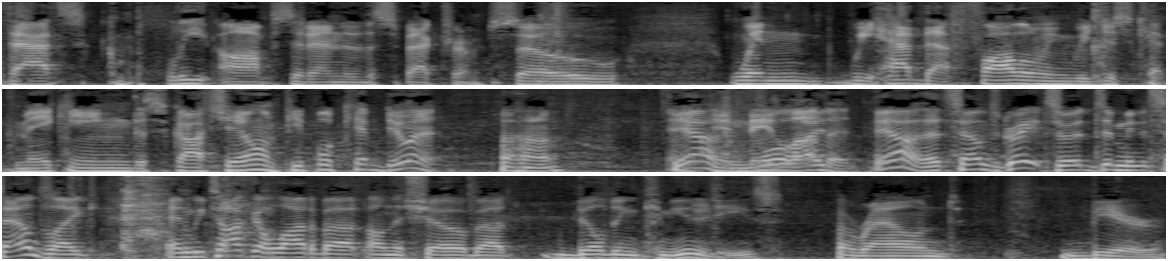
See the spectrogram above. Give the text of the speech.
that's complete opposite end of the spectrum. So when we had that following, we just kept making the Scotch ale, and people kept doing it. Uh huh. Yeah, and they well, love I- it. Yeah, that sounds great. So, it's, I mean, it sounds like, and we talk a lot about on the show about building communities around beer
